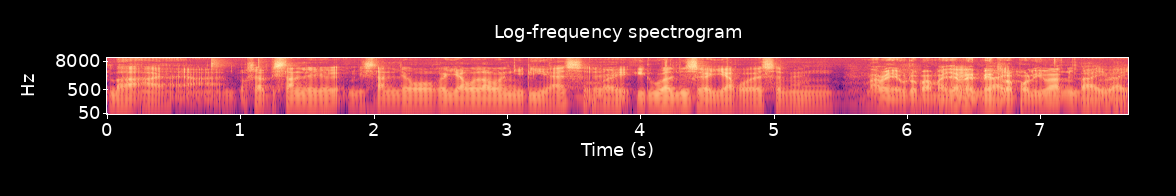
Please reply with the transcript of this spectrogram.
ba, a, a, osea, biztanle, biztanlego gehiago dagoen iria, ez? E, hiru aldiz gehiago, ez? Hemen Ba, bai, Europa mailan Eh, et metropoli bat. Bai, bai.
